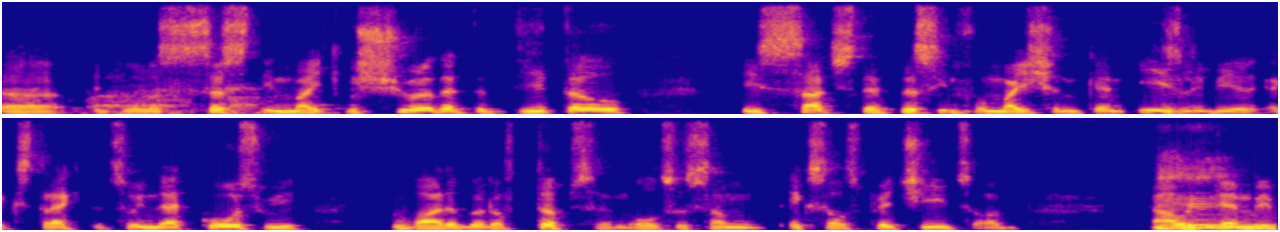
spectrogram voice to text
uh, it will assist in making sure that the detail is such that this information can easily be extracted. So in that course, we provide a bit of tips and also some Excel spreadsheets on how mm-hmm. it can be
